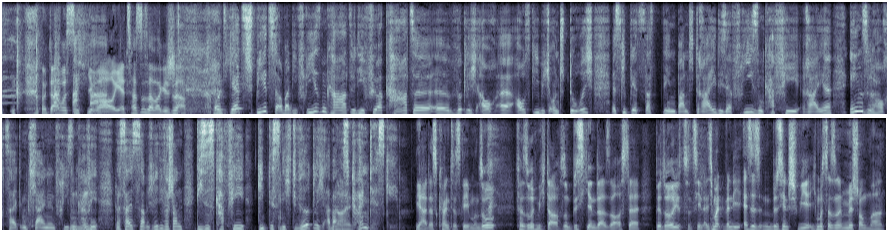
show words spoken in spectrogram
und da wusste ich, wow, jetzt hast du es aber geschafft. Und jetzt spielst du aber die Friesenkarte, die Fürkarte äh, wirklich auch äh, ausgiebig und durch. Es gibt jetzt das, den Band 3 dieser Friesencafé-Reihe, Inselhochzeit im kleinen Friesencafé. Mhm. Das heißt, das habe ich richtig verstanden, dieses Café gibt es nicht wirklich, aber es Nein. könnte es geben. Ja, das könnte es geben. Und so versuche ich mich da auch so ein bisschen da so aus der Bedrohung zu ziehen. Also ich meine, wenn ich, es ist ein bisschen schwierig, ich muss da so eine Mischung machen.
